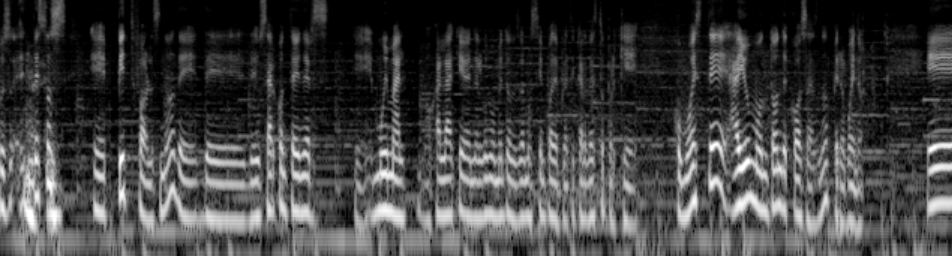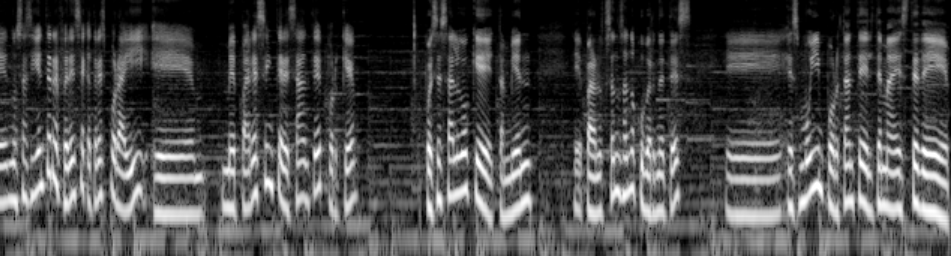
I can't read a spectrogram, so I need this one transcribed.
pues de estos pitfalls, ¿no? De, de, usar containers muy mal. Ojalá que en algún momento nos demos tiempo de platicar de esto porque como este hay un montón de cosas, ¿no? Pero bueno. nuestra siguiente referencia que traes por ahí me parece interesante porque pues es algo que también para los que están usando Kubernetes es muy importante el tema este de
